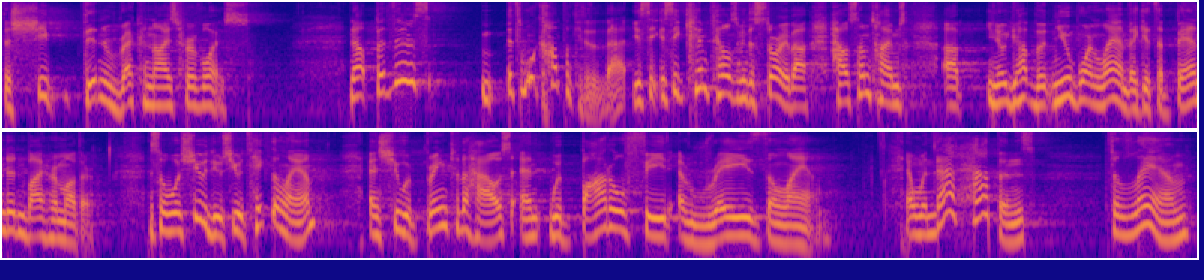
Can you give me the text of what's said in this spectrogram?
The sheep didn't recognize her voice. Now, but there's it's more complicated than that. You see, you see, Kim tells me the story about how sometimes, uh, you know, you have a newborn lamb that gets abandoned by her mother. And so what she would do, she would take the lamb and she would bring to the house and would bottle feed and raise the lamb. And when that happens, the lamb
